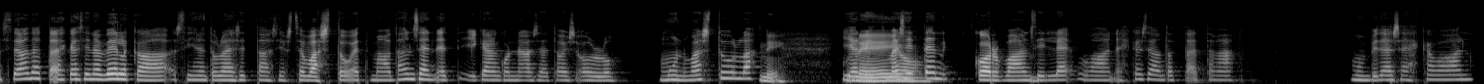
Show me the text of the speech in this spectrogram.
se on, että ehkä siinä velkaa, siinä tulee sitten taas just se vastuu, että mä otan sen, että ikään kuin ne asiat olisi ollut mun vastuulla. Niin. Ja ne nyt mä ole. sitten korvaan sille, vaan ehkä se on totta, että mä, mun pitäisi ehkä vaan...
